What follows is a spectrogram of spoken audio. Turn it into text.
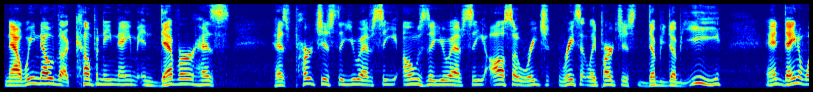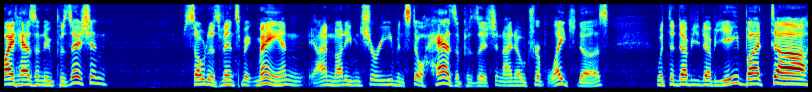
Now, we know the company name Endeavor has has purchased the UFC, owns the UFC, also reach, recently purchased WWE, and Dana White has a new position. So does Vince McMahon. I'm not even sure he even still has a position. I know Triple H does with the WWE, but uh,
